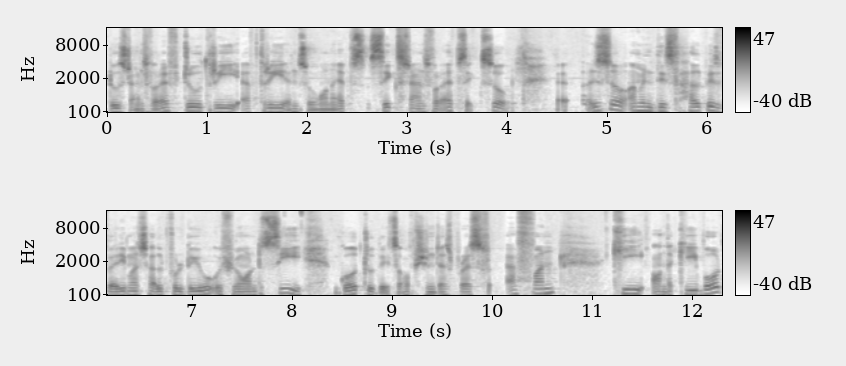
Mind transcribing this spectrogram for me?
2 stands for f2 3 f3 and so on. F6 stands for f6 so uh, so i mean this help is very much helpful to you. If you want to see go through this option. Just press f1 key on the keyboard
